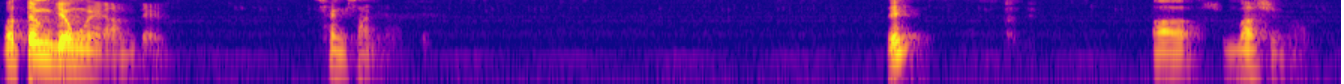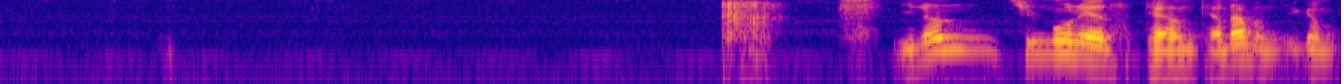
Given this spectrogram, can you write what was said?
어떤 경우에 안 돼요? 생산이 안 돼. 네? 아, 술 마시면. 이런 질문에 대한 대답은 이건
